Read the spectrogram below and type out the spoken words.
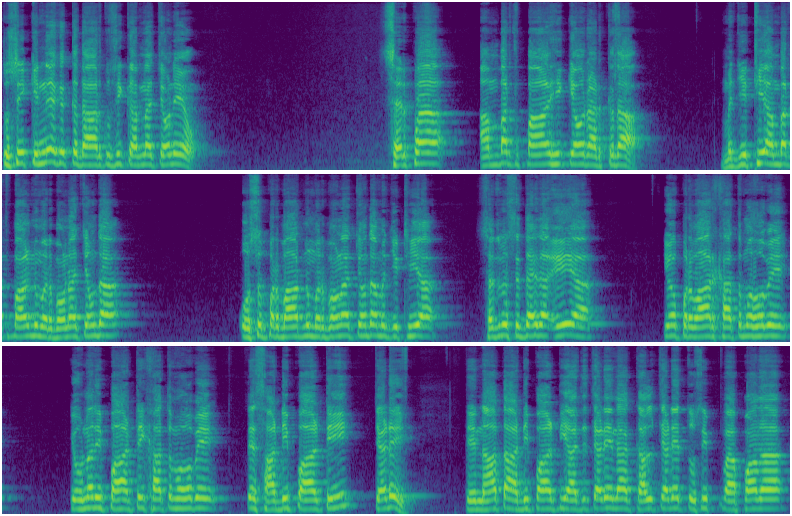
ਤੁਸੀਂ ਕਿੰਨੇ ਕੁ ਕਦਾਰ ਤੁਸੀਂ ਕਰਨਾ ਚਾਹੁੰਦੇ ਹੋ? ਸਿਰਫ ਅੰਮ੍ਰਿਤਪਾਲ ਹੀ ਕਿਉਂ ਰੜਕਦਾ? ਮਜੀਠੀ ਅੰਮ੍ਰਿਤਪਾਲ ਨੂੰ ਮਰਵਾਉਣਾ ਚਾਹੁੰਦਾ? ਉਸ ਪਰਿਵਾਰ ਨੂੰ ਮਰਵਾਉਣਾ ਚਾਹੁੰਦਾ ਮਜੀਠੀਆ? ਸੱਜਣੋ ਸਿੱਧਾ ਇਹਦਾ ਇਹ ਆ ਕਿ ਉਹ ਪਰਿਵਾਰ ਖਤਮ ਹੋਵੇ, ਕਿ ਉਹਨਾਂ ਦੀ ਪਾਰਟੀ ਖਤਮ ਹੋਵੇ ਤੇ ਸਾਡੀ ਪਾਰਟੀ ਚੜੇ ਤੇ ਨਾ ਤੁਹਾਡੀ ਪਾਰਟੀ ਅੱਜ ਚੜੇ ਨਾ ਕੱਲ ਚੜੇ ਤੁਸੀਂ ਪਾਪਾਂ ਦਾ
